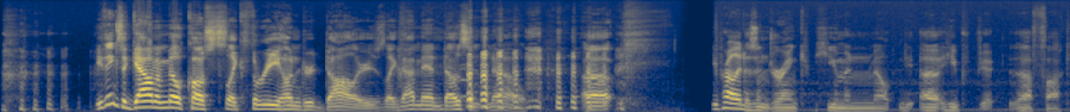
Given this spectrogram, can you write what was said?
he thinks a gallon of milk costs like three hundred dollars. Like that man doesn't know. Uh, he probably doesn't drink human milk. Uh, he uh, fuck.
